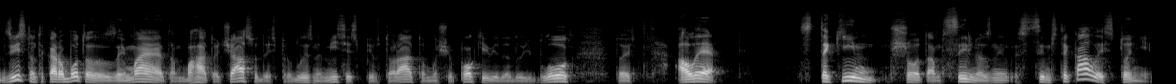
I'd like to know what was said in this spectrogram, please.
звісно, така робота займає там багато часу, десь приблизно місяць-півтора, тому що поки віддадуть блок. Тобто, але з таким, що там сильно з ним з цим стикались, то ні.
